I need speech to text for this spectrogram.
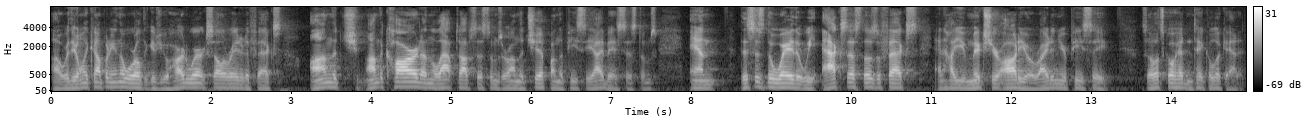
Uh, we're the only company in the world that gives you hardware accelerated effects on the, on the card, on the laptop systems, or on the chip on the PCI based systems. And this is the way that we access those effects and how you mix your audio right in your PC. So let's go ahead and take a look at it.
